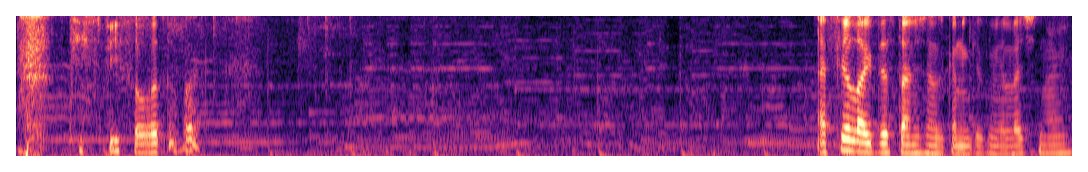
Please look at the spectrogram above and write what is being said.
These people, what the fuck? I feel like this dungeon is gonna give me a legendary.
